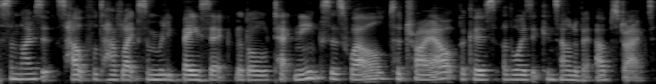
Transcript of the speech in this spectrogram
sometimes it's helpful to have like some really basic little techniques as well to try out because otherwise it can sound a bit abstract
